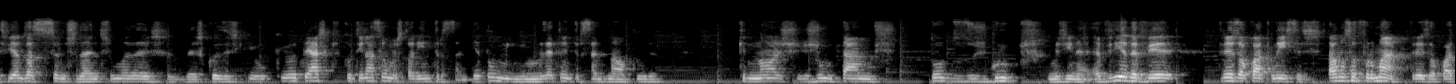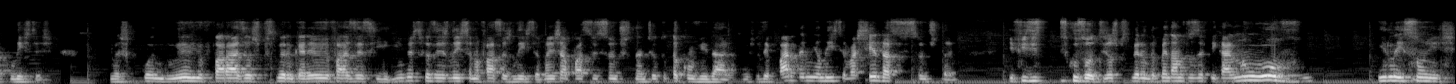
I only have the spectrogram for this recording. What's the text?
tivemos a Associação de Estudantes, uma das, das coisas que eu, que eu até acho que continua a ser uma história interessante, é tão mínima, mas é tão interessante na altura, que nós juntámos todos os grupos. Imagina, haveria de haver três ou quatro listas. Estavam-se a formar três ou quatro listas. Mas quando eu e o Faraz eles perceberam que era eu e o Faraz assim, em vez de fazeres lista, não faças lista, vem já para a Associação de Estudantes, eu estou-te a convidar, vamos fazer parte da minha lista, vais ser da Associação de Estudantes. E fiz isso com os outros, eles perceberam, de repente estávamos a ficar, não houve eleições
